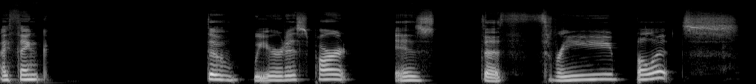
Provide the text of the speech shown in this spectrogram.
I think the weirdest part is the three bullets.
